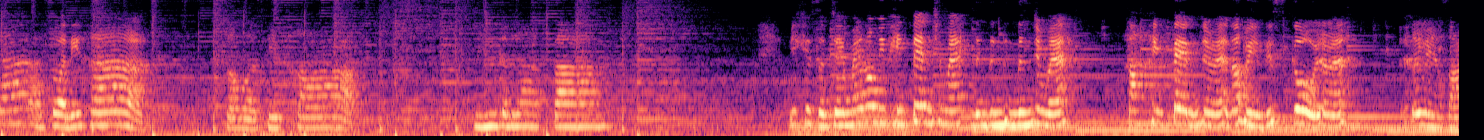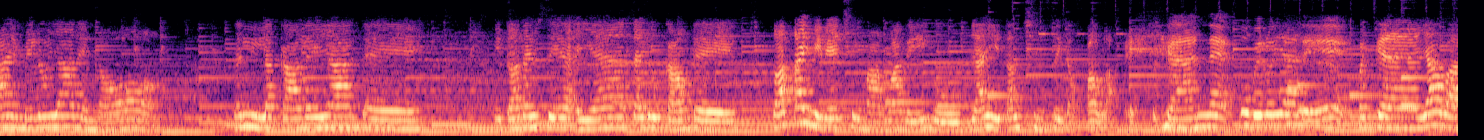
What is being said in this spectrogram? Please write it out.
จ้า สวัสดีค่ะ สวัสดีค่ะ มิงกะลาปา มีใครสนใจไหมเรามีเพลงเต้นใช่ไหมดึงดึงดึงดึงใช่ไหมต้องเพลงเต้นใช่ไหมต้องมีดิสโก้ใช่ไหม စိတ်ဝင်စားရင်မေးလို့ရတယ်နော်လက်လီလက်ကားလေးရတယ်ဒီတော့တိုက်စေးကအရန်တိုက်လို့ကောင်းတယ်သွားတိုက်နေတဲ့အချိန်မှာမှလေဟိုရရည်တောက်ချင်စိတ်တော့ပေါက်လာတယ် ปากกันเนี่ยปูไปโรยาเด้ ပကံရပါ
